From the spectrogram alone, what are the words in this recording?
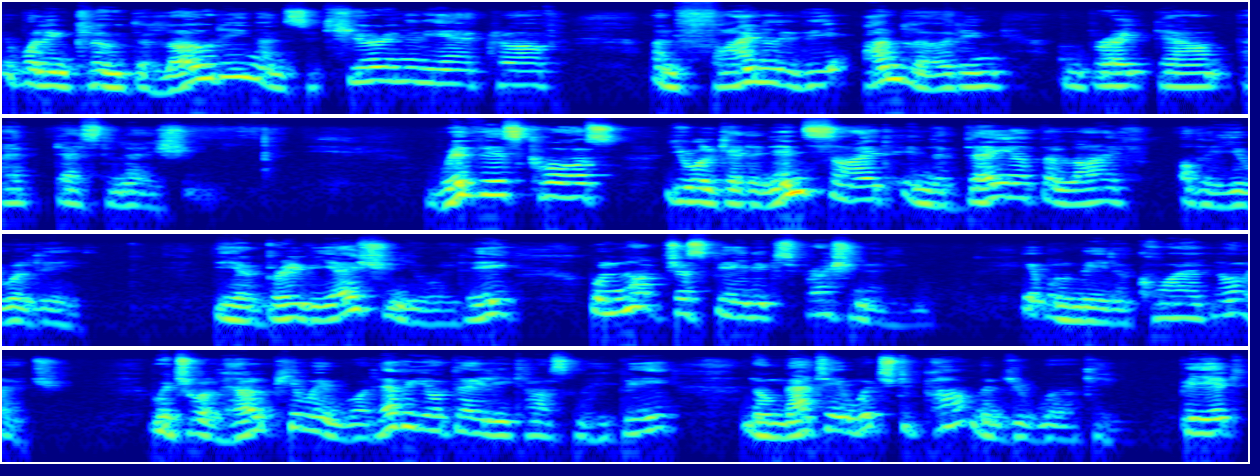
It will include the loading and securing of the aircraft, and finally the unloading and breakdown at destination. With this course, you will get an insight in the day of the life of a ULD. The abbreviation ULD will not just be an expression anymore. It will mean acquired knowledge, which will help you in whatever your daily task may be, no matter in which department you work in, be it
